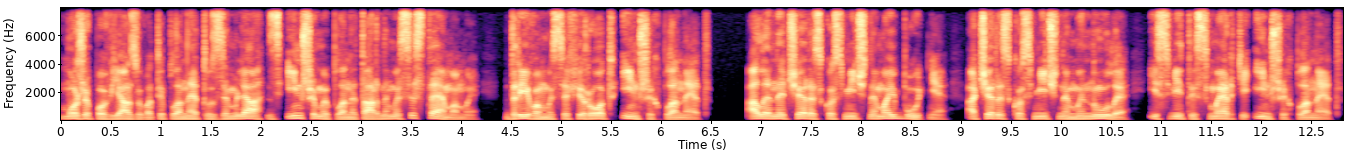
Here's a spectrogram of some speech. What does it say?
може пов'язувати планету Земля з іншими планетарними системами, дривами сефірот інших планет, але не через космічне майбутнє, а через космічне минуле і світи смерті інших планет.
